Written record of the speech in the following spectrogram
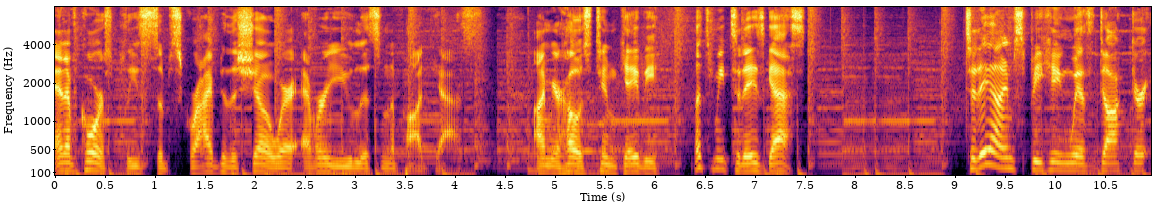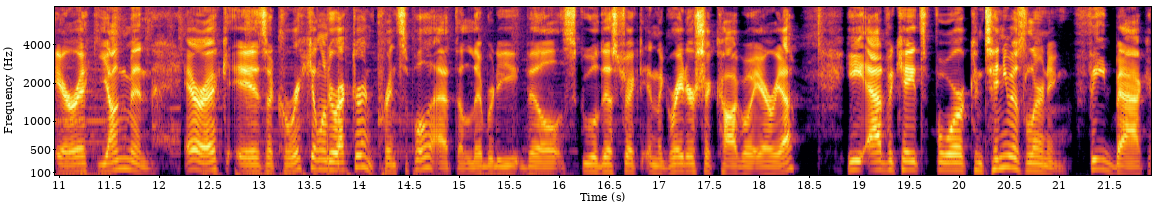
And of course, please subscribe to the show wherever you listen to podcasts. I'm your host, Tim Cavey. Let's meet today's guest. Today I'm speaking with Dr. Eric Youngman. Eric is a curriculum director and principal at the Libertyville School District in the greater Chicago area. He advocates for continuous learning, feedback,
